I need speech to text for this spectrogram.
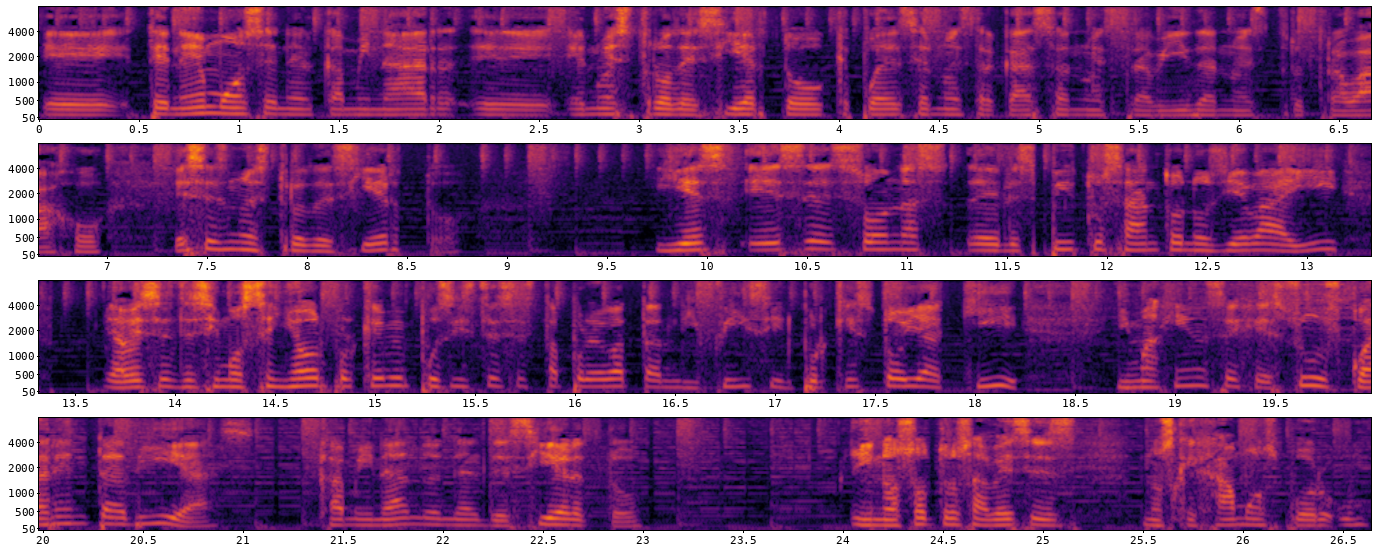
eh, tenemos en el caminar eh, en nuestro desierto, que puede ser nuestra casa, nuestra vida, nuestro trabajo, ese es nuestro desierto. Y es, ese son las, el Espíritu Santo nos lleva ahí a veces decimos, Señor, ¿por qué me pusiste esta prueba tan difícil? ¿Por qué estoy aquí? Imagínense Jesús 40 días caminando en el desierto y nosotros a veces nos quejamos por un-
